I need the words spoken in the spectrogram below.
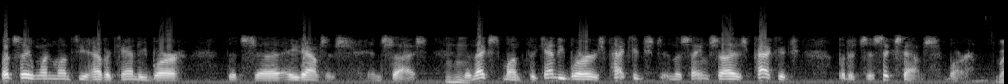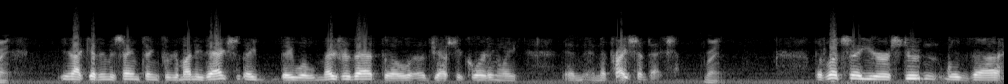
Let's say one month you have a candy bar that's uh, eight ounces in size. Mm-hmm. The next month, the candy bar is packaged in the same size package, but it's a six ounce bar. Right. You're not getting the same thing for your money. They actually they they will measure that. They'll adjust accordingly in, in the price index. Right. But let's say you're a student with uh,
